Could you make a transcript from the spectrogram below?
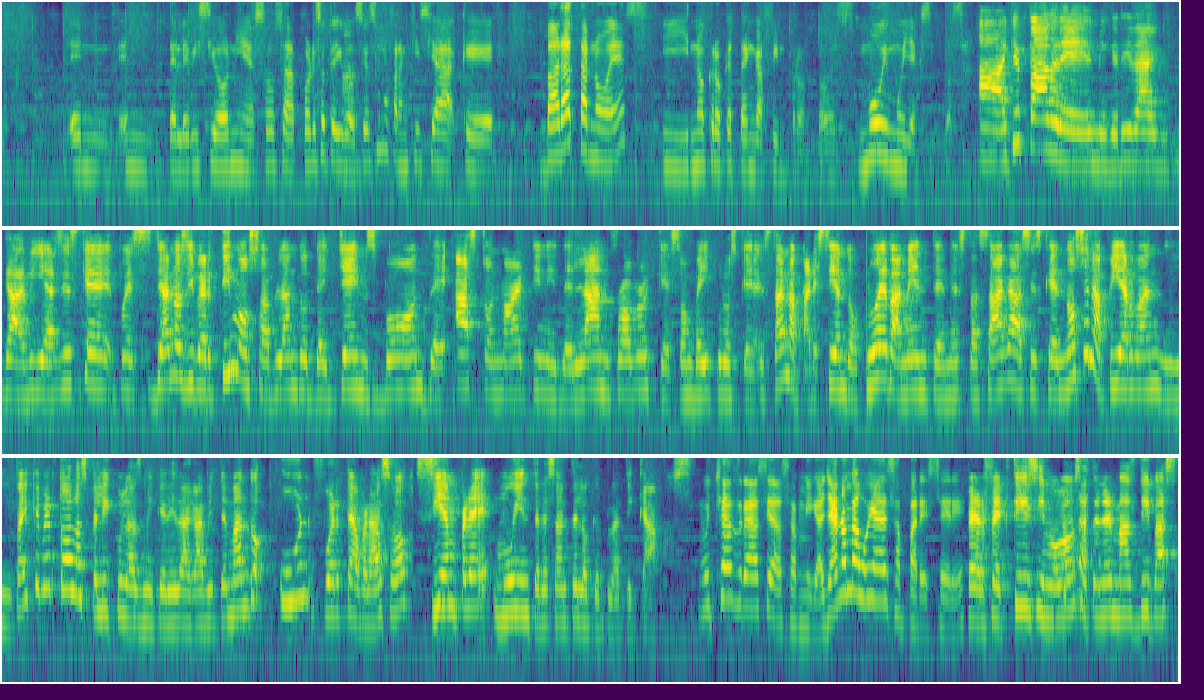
en, en televisión y eso. O sea, por eso te digo, ah. si es una franquicia que barata no es y no creo que tenga fin pronto. Es muy, muy exitosa. Ay, qué padre, mi querida Gaby. Así es que, pues, ya nos divertimos hablando de James Bond, de Aston Martin y de Land Rover, que son vehículos que están apareciendo nuevamente en esta saga. Así es que no se la pierdan y hay que ver todas las películas, mi querida Gaby. Te mando un fuerte abrazo. Siempre muy interesante lo que platicamos. Muchas gracias, amiga. Ya no me voy a desaparecer, ¿eh? Perfectísimo. Vamos a tener más divas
